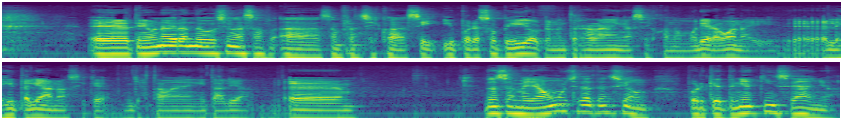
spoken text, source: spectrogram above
eh, tenía una gran devoción a San, a San, Francisco de Asís y por eso pidió que lo enterraran en Asís cuando muriera. Bueno, y eh, él es italiano, así que ya estaba en Italia. Eh, entonces me llamó mucho la atención porque tenía 15 años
